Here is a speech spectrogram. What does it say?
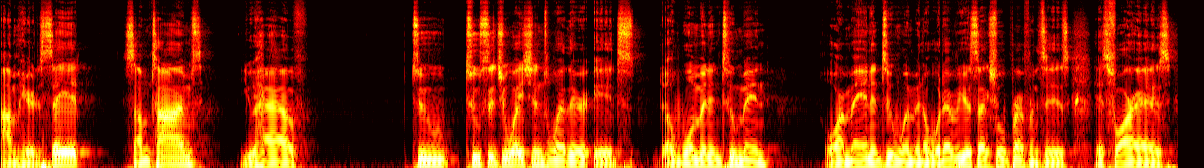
I'm here to say it. Sometimes you have two two situations, whether it's a woman and two men, or a man and two women, or whatever your sexual preference is, as far as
